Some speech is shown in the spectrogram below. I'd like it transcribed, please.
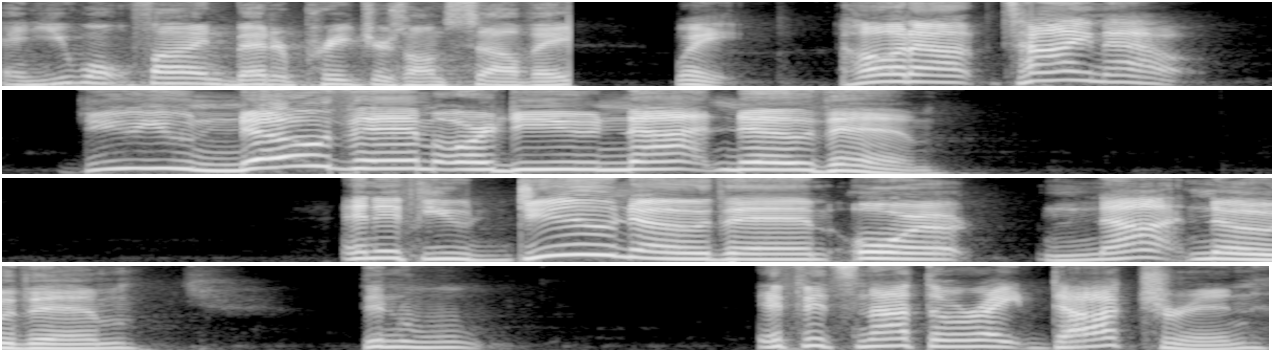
And you won't find better preachers on salvation Wait, hold up, time out. Do you know them or do you not know them? And if you do know them or not know them, then if it's not the right doctrine,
